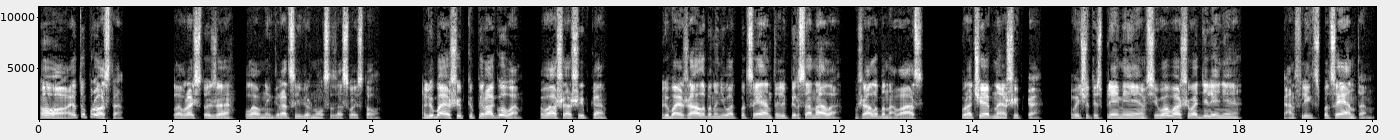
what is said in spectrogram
«О, это просто. Главврач с той же плавной грацией вернулся за свой стол. «Любая ошибка Пирогова — ваша ошибка. Любая жалоба на него от пациента или персонала — жалоба на вас. Врачебная ошибка — вычет из премии всего вашего отделения. Конфликт с пациентом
